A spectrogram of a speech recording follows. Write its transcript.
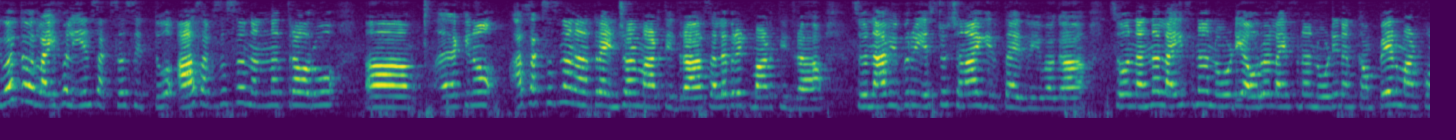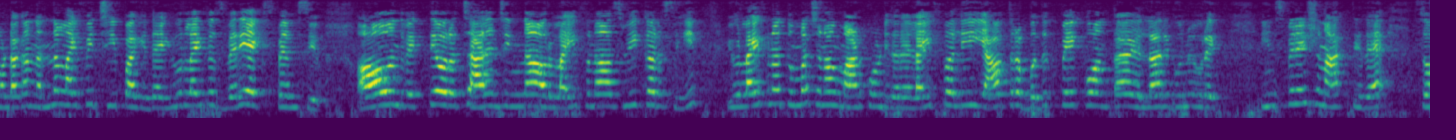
ಇವತ್ತು ಅವ್ರ ಲೈಫಲ್ಲಿ ಏನು ಸಕ್ಸಸ್ ಇತ್ತು, ಆ ಸಕ್ಸಸ್ ನನ್ನ ಹತ್ರ ಅವರು ಯಾಕೆನೋ ಆ ಸಕ್ಸಸ್ ನನ್ನ ಹತ್ರ ಎಂಜಾಯ್ ಮಾಡ್ತಿದ್ರಾ ಸೆಲೆಬ್ರೇಟ್ ಮಾಡ್ತಿದ್ರ ಸೊ ನಾವಿಬ್ರು ಎಷ್ಟು ಚೆನ್ನಾಗಿರ್ತಾ ಇದ್ವಿ ಇವಾಗ. ಸೊ ನನ್ನ ಲೈಫ್ನ ನೋಡಿ, ಅವರ ಲೈಫ್ನ ನೋಡಿ ನಾನು ಕಂಪೇರ್ ಮಾಡ್ಕೊಂಡಾಗ ನನ್ನ ಲೈಫ್ ಚೀಪ್ ಆಗಿದೆ. ಇವ್ರ ಲೈಫ್ ಇಸ್ ವೆರಿ ಎಕ್ಸ್ಪೆನ್ಸಿವ್ ಆ ಒಂದು ವ್ಯಕ್ತಿ ಅವರ ಚಾಲೆಂಜಿಂಗ್ನ, ಅವ್ರ ಲೈಫ್ನ ಸ್ವೀಕರಿಸಿ, ಇವ್ರ ಲೈಫ್ನ ತುಂಬಾ ಚೆನ್ನಾಗಿ ಮಾಡ್ಕೊಂಡಿದ್ದಾರೆ ಲೈಫ್ ಅಲ್ಲಿ ಯಾವ ಥರ ಬದುಕಬೇಕು ಅಂತ ಎಲ್ಲರಿಗೂ ಇವ್ರ ಇನ್ಸ್ಪಿರೇಷನ್ ಆಗ್ತಿದೆ. ಸೊ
